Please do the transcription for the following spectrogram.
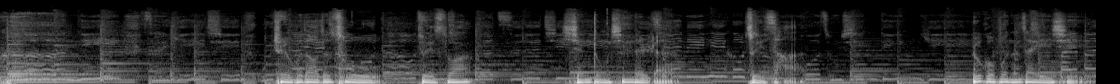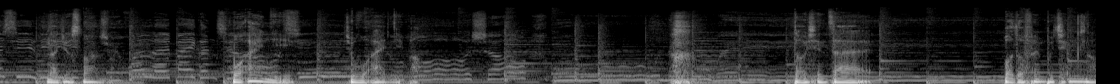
和你在一起。吃不到的醋最酸，先动心的人。最惨。如果不能在一起，那就算了。我爱你，就我爱你吧。到现在，我都分不清了，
